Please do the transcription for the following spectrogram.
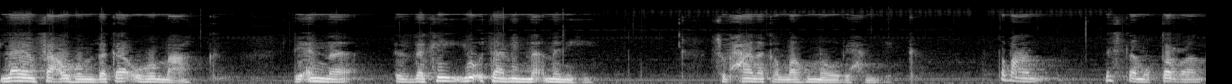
لا ينفعهم ذكاؤهم معك لأن الذكي يؤتى من مأمنه. سبحانك اللهم وبحمدك. طبعا لست مضطرا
